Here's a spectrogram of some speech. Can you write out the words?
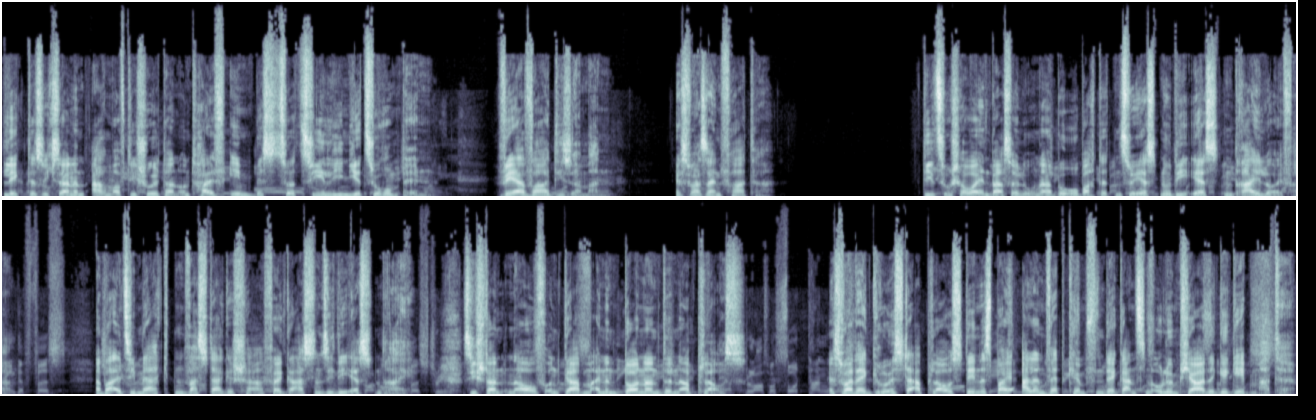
legte sich seinen Arm auf die Schultern und half ihm bis zur Ziellinie zu humpeln. Wer war dieser Mann? Es war sein Vater. Die Zuschauer in Barcelona beobachteten zuerst nur die ersten drei Läufer. Aber als sie merkten, was da geschah, vergaßen sie die ersten drei. Sie standen auf und gaben einen donnernden Applaus. Es war der größte Applaus, den es bei allen Wettkämpfen der ganzen Olympiade gegeben hatte.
